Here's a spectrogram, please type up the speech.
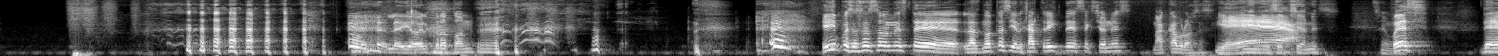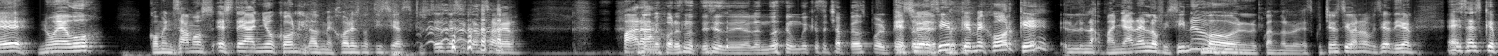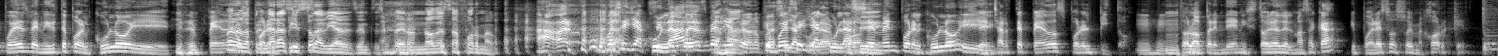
Le dio el crotón. y pues esas son este, las notas y el hat trick de secciones macabrosas. Yeah. secciones. Pues, de nuevo, comenzamos este año con las mejores noticias que ustedes necesitan saber para Las mejores noticias, güey. Hablando de un güey que se echa pedos por el piso. Eso a güey. decir, qué mejor que la mañana en la oficina o cuando escuchen esto y van a la oficina, digan, eh, sabes que puedes venirte por el culo y tener pedos. Bueno, la primera sí se pito?" sabía decentes, pero no de esa forma. güey. Ah, bueno, que puedes Sí, eyacular. puedes venir, Ajá. pero no que puedes, puedes eyacular, por- semen por el culo y Sí. echarte pedos por el pito. Ujú. Todo lo aprendí en historias del más acá y por eso soy mejor que tú.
